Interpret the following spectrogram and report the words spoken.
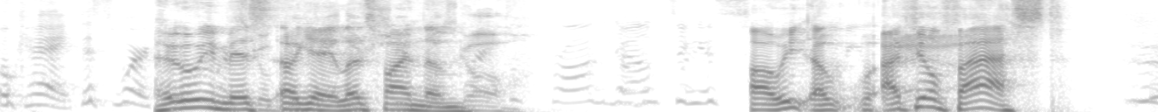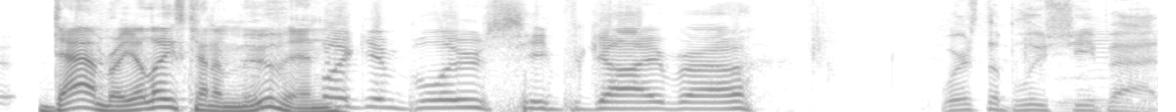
Okay, this works. Who we Let's missed? Okay, let's sheep, find let's them. go. Frog bouncing is. Oh, we. Oh, I feel fast. Damn, bro, your legs kind of moving. Fucking blue sheep guy, bro. Where's the blue sheep at?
